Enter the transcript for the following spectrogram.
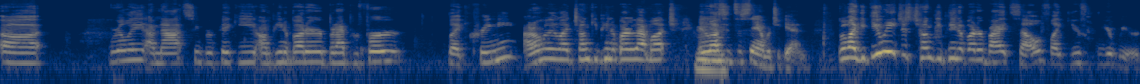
uh, really, I'm not super picky on peanut butter, but I prefer like creamy. I don't really like chunky peanut butter that much unless it's a sandwich again. But like if you eat just chunky peanut butter by itself, like you're you're weird.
